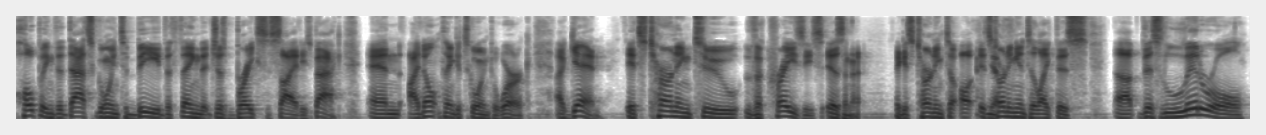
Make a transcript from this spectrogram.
hoping that that's going to be the thing that just breaks society's back. And I don't think it's going to work. Again, it's turning to the crazies, isn't it? Like it's turning to it's yep. turning into like this uh, this literal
